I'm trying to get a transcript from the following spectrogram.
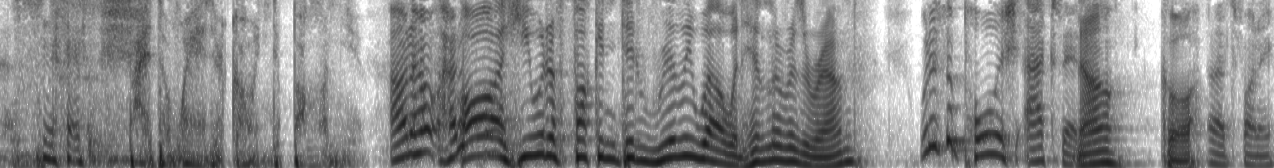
this. By the way, they're going to bomb you." I don't know how. do, Oh, he would have fucking did really well when Hitler was around. What is a Polish accent? No, cool. Oh, that's funny.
